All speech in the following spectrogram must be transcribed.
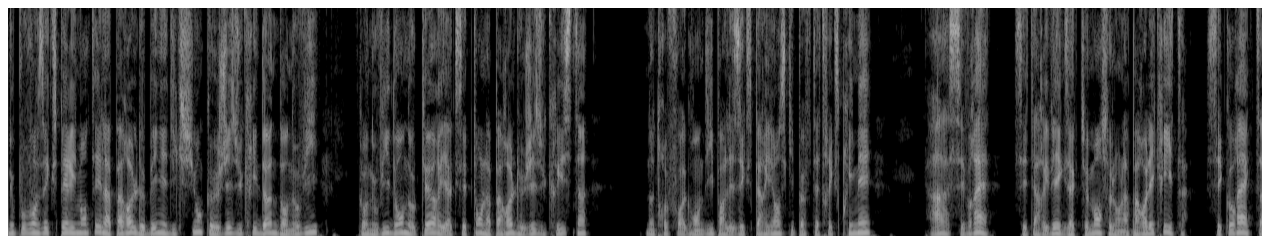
Nous pouvons expérimenter la parole de bénédiction que Jésus-Christ donne dans nos vies quand nous vidons nos cœurs et acceptons la parole de Jésus-Christ. Notre foi grandit par les expériences qui peuvent être exprimées. Ah, c'est vrai, c'est arrivé exactement selon la parole écrite, c'est correct.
